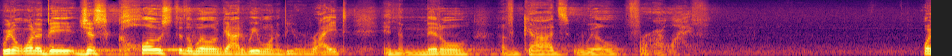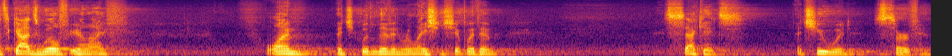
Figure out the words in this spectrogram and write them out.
We don't want to be just close to the will of God. We want to be right in the middle of God's will for our life. What's God's will for your life? One, that you would live in relationship with Him. Second, that you would serve Him.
